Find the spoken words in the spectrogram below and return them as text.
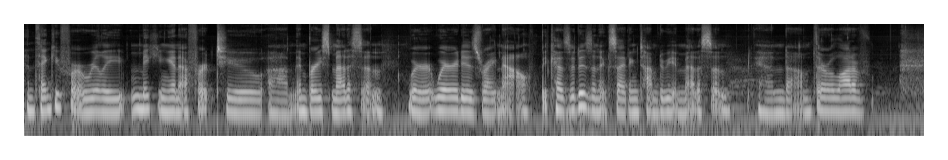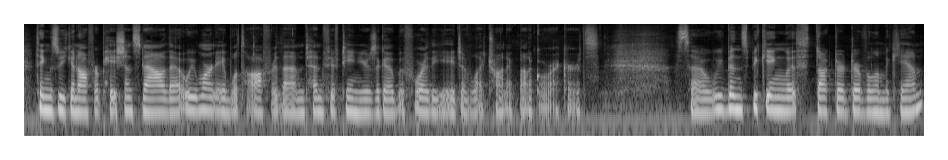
and thank you for really making an effort to um, embrace medicine where where it is right now because it is an exciting time to be in medicine, and um, there are a lot of things we can offer patients now that we weren't able to offer them 10, 15 years ago before the age of electronic medical records. So we've been speaking with Dr. Dervilla McCann.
